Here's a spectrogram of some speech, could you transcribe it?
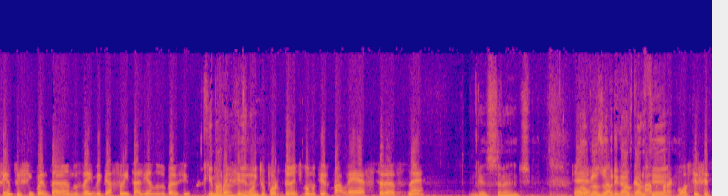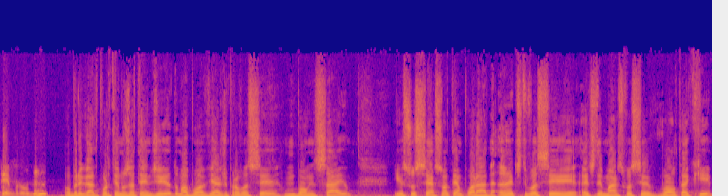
150 anos da imigração italiana no Brasil. Que então vai ser muito importante, vamos ter palestras, né? Excelente. É, Douglas, tá obrigado por ter. para agosto e setembro. Uhum. Obrigado por ter nos atendido. Uma boa viagem para você, um bom ensaio e sucesso na temporada. Antes de você, antes de março, você volta aqui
